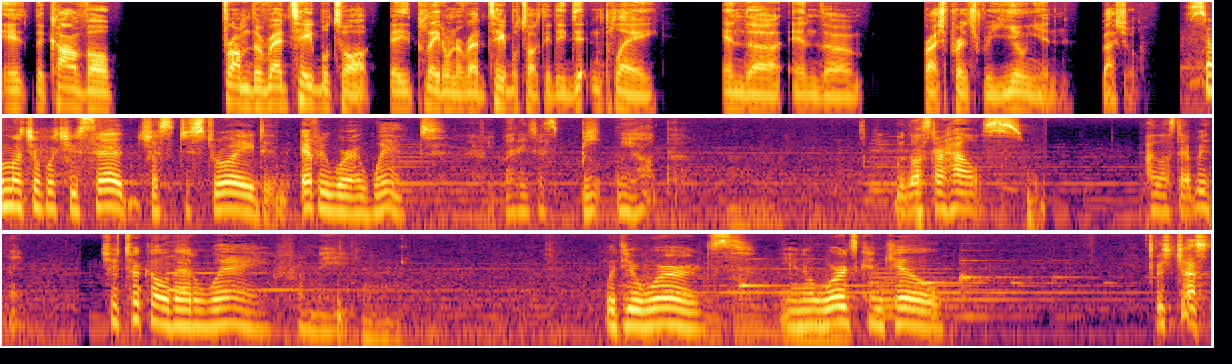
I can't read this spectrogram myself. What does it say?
it, the convo from the Red Table Talk. They played on the Red Table Talk that they didn't play in the in the Fresh Prince reunion special. So much of what you said just destroyed, and everywhere I went, everybody just beat me up. We lost our house. I lost everything. You took all that away from me. With your words. You know, words can kill. it's just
